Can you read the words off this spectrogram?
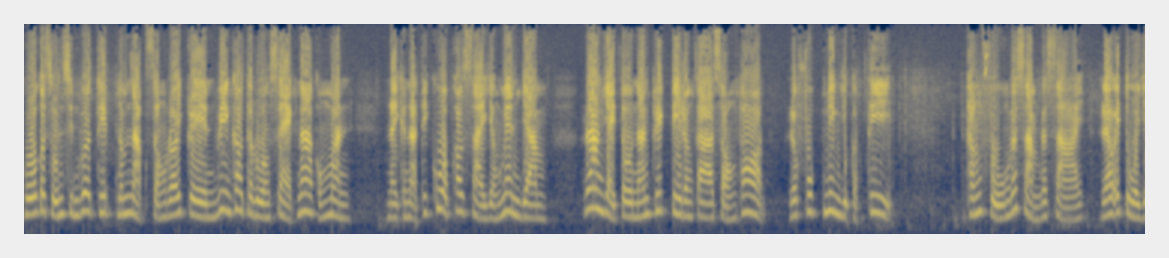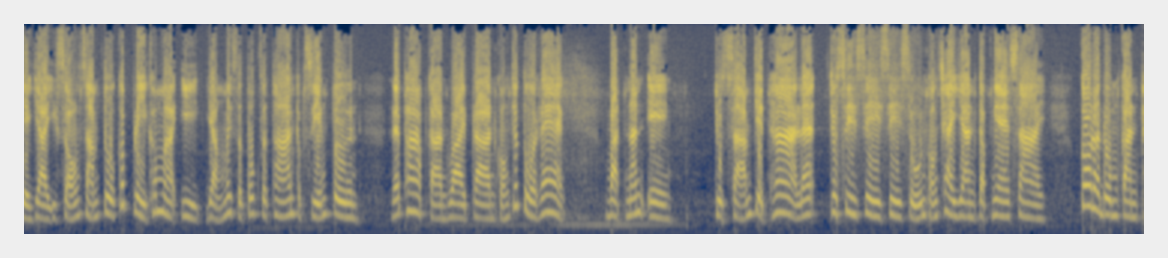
หัวกระสุน Silvertip น้ำหนัก 200 เกรนวิ่งเข้าทะลวงแสกหน้าของมัน ในขณะที่ควบเข้าใส่อย่างแม่นยำร่างใหญ่โตนั้นพลิกตีลังกาสองทอด แล้วฟุบนิ่งอยู่กับที่ ทั้งฝูงและสัมระสาย แล้วไอ้ตัวใหญ่ ๆ อีกสองสามตัวก็ปรีเข้ามาอีก อย่างไม่สะทกสะท้านกับเสียงปืน และภาพการวายปราณของเจ้าตัวแรก บัตรนั่นเองจุด375 และจุด4440 ของชายยันกับแง่ทราย ก็ระดมการแผ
